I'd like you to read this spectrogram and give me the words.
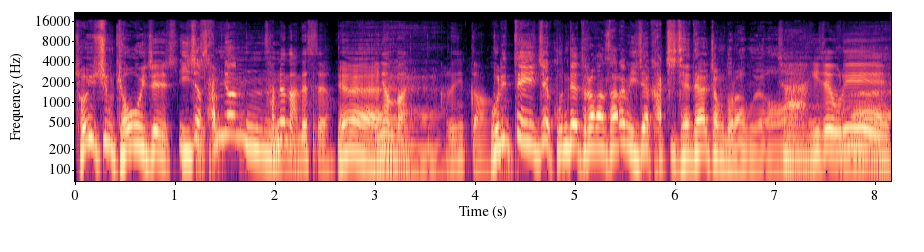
저희 지금 겨우 이제 이제 3년 3년도 안 됐어요. 예. 2년 반. 그러니까. 우리 때 이제 군대 들어간 사람이 이제 같이 제대할 정도라고요. 자, 이제 우리 네.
